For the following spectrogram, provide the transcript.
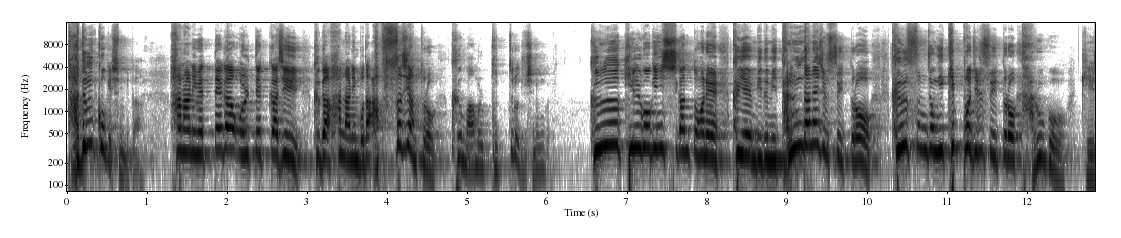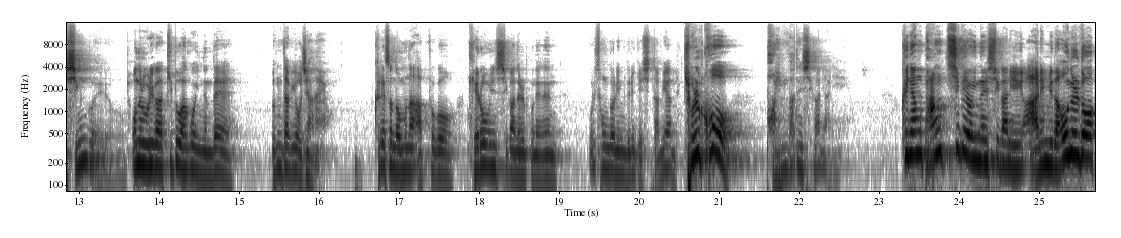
다듬고 계십니다. 하나님의 때가 올 때까지 그가 하나님보다 앞서지 않도록 그 마음을 붙들어 주시는 거예요. 그 길고 긴 시간 동안에 그의 믿음이 단단해질 수 있도록 그 순종이 깊어질 수 있도록 다루고 계신 거예요. 오늘 우리가 기도하고 있는데 응답이 오지 않아요. 그래서 너무나 아프고 괴로운 시간을 보내는 우리 성도님들이 계시다면 결코 버림받은 시간이 아니에요. 그냥 방치되어 있는 시간이 아닙니다. 오늘도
